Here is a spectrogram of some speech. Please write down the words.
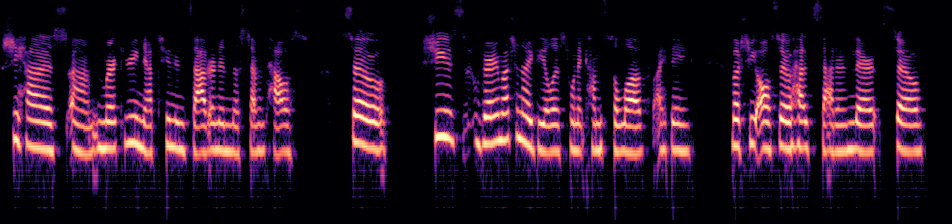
she has um, Mercury, Neptune, and Saturn in the seventh house. So she's very much an idealist when it comes to love, I think, but she also has Saturn there. So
